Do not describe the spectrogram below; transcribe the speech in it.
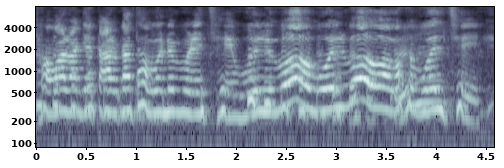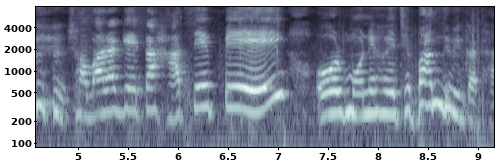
সবার আগে কার কথা মনে পড়েছে? বলব বলব আমাকে বলছে। সবার আগে এটা হাতে পেয়েই ওর মনে হয়েছে বান্ধবীর কথা।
